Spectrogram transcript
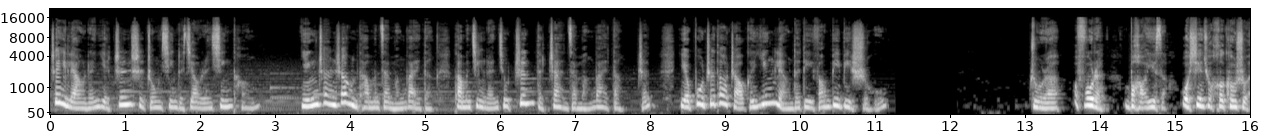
这两人也真是忠心的叫人心疼。迎战让他们在门外等，他们竟然就真的站在门外等着，也不知道找个阴凉的地方避避暑。主人、夫人，不好意思，我先去喝口水。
